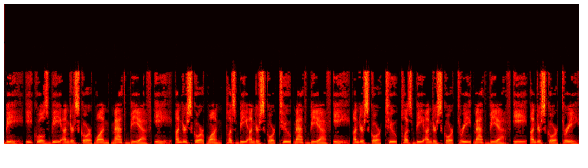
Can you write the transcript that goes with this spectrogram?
B equals B underscore one Math BF E underscore one plus B underscore two Math BF E underscore two plus B underscore three Math BF E underscore three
